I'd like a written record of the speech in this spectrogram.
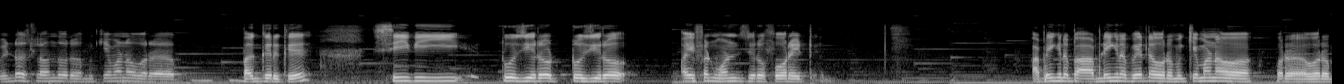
விண்டோஸில் வந்து ஒரு முக்கியமான ஒரு பக் இருக்குது CVE two zero two zero hyphen one zero four eight அப்படிங்கிற ப- அப்படிங்கிற பேரில் ஒரு முக்கியமான ஒரு ஒரு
